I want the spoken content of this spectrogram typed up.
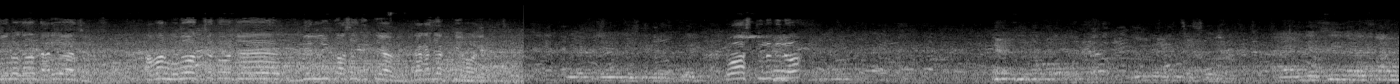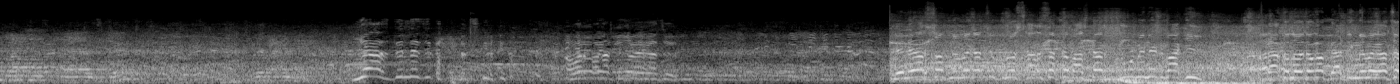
দুজন দাঁড়িয়ে আছে। আমার মনে হচ্ছে তো যে দিল্লি টসে জিতে যাবে। দেখা যাক কি হয়। টস তুলে দিল। ইয়েস দিল্লি জিতে আমার কথা হয়ে গেছে। প্লেয়ার সব নেমে গেছে, পুরো সাড়ে চারটে বাজতে আর দু মিনিট বাকি। আর এখন ওই দেখো ব্যাটিং নেমে গেছে,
